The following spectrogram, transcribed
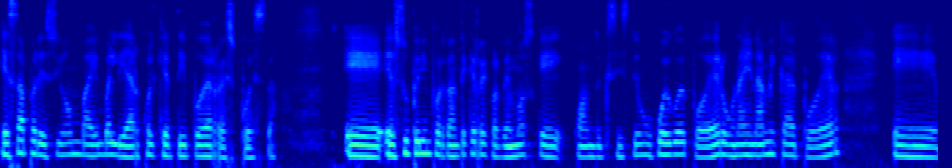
esa presión va a invalidar cualquier tipo de respuesta. Eh, es súper importante que recordemos que cuando existe un juego de poder, una dinámica de poder, eh,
